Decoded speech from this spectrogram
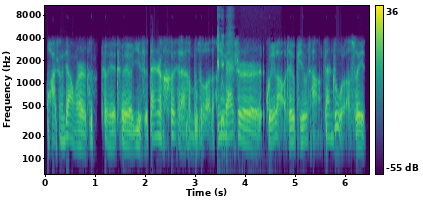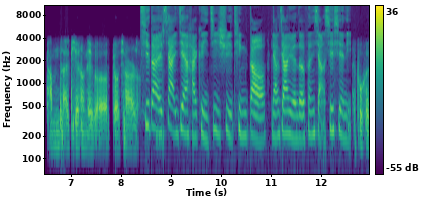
花生酱味儿的，特别特别有意思。但是喝起来很不错的，应该是鬼佬这个啤酒厂赞助了，所以他们才贴上这个标签的。期待下一件还可以继续听到梁家园的分享，谢谢你。不客气。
